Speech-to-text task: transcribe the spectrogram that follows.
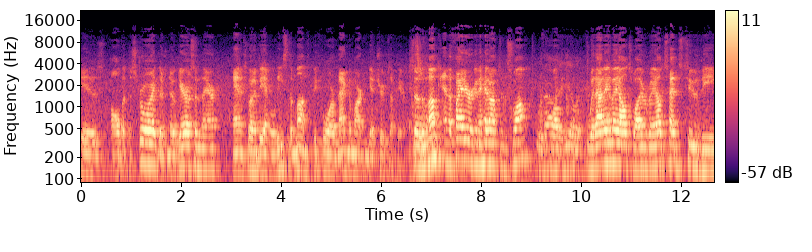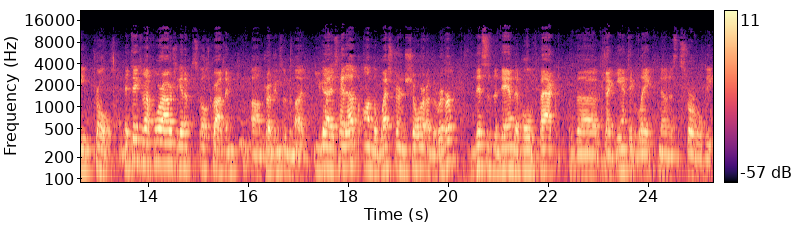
is all but destroyed. There's no garrison there, and it's going to be at least a month before Magnimar can get troops up here. So the monk and the fighter are going to head off to the swamp Without a healer. without anybody else, while everybody else heads to the trolls. It takes about four hours to get up to Skulls Crossing, um, trudging through the mud. You guys head up on the western shore of the river. This is the dam that holds back the gigantic lake known as the Storval Deep.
